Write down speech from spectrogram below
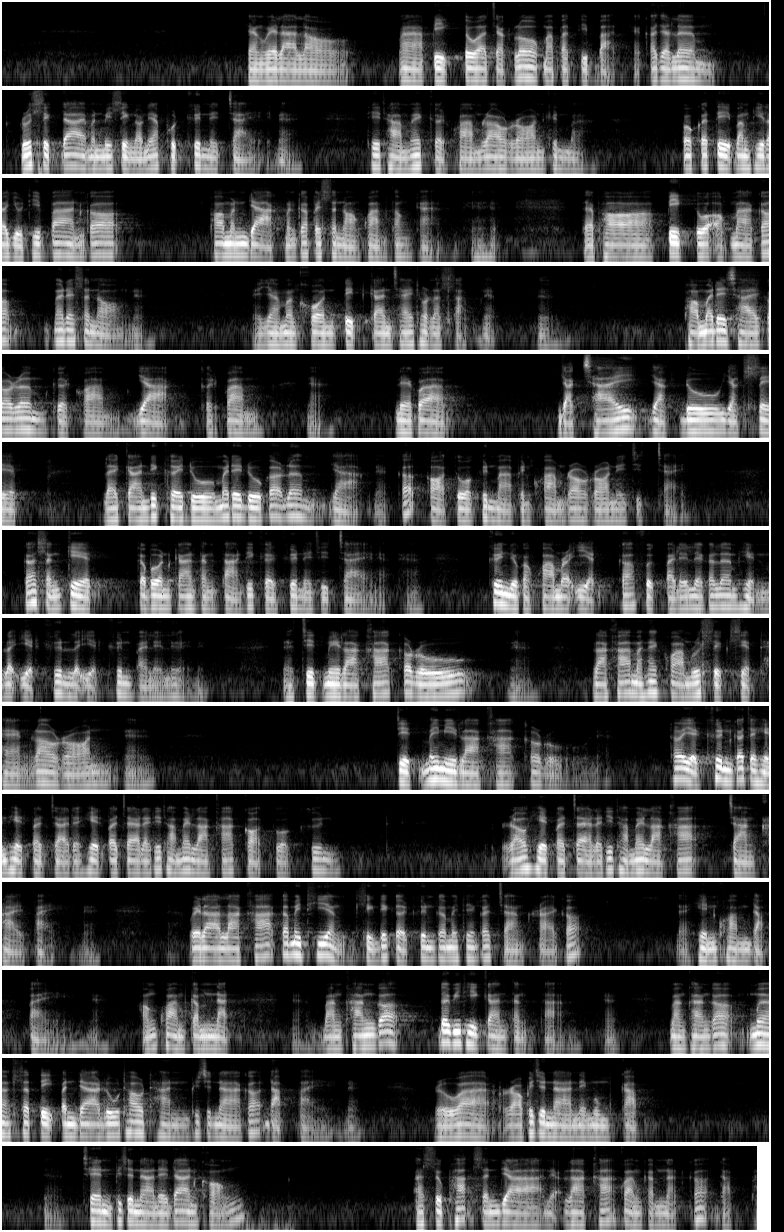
อย่างเวลาเรามาปีกตัวจากโลกมาปฏิบัติเนี่ยก็จะเริ่มรู้สึกได้มันมีสิ่งเหล่านี้ผุดขึ้นในใจนะ ที่ทำให้เกิดความเร่าร้อนขึ้นมา ปกติบางทีเราอยู่ที่บ้านก็ พอมันอยากมันก็ไปสนองความต้องการ แต่พอปีกตัวออกมาก็ไม่ได้สนองนะอย่างบางคนติดการใช้โทรศัพท์เนี่ยพอไม่ได้ใช้ก็เริ่มเกิดความอยากเกิดความนะเรียกว่า อยากใช้ อยากดู อยากเสพ รายการที่เคยดูไม่ได้ดูก็เริ่มอยากเนี่ยก็ก่อตัวขึ้นมาเป็นความร้อนร้อนในจิตใจ ก็สังเกตกระบวนการต่างๆ ที่เกิดขึ้นในจิตใจเนี่ยนะขึ้นอยู่กับความละเอียดก็ฝึกไปเรื่อยๆ ก็เริ่มเห็นละเอียดขึ้นละเอียดขึ้นไปเรื่อยๆเนี่ยจิตมีราคะก็รู้นะราคะมันให้ความรู้สึกเสียดแทงเร่าร้อนนะจิตไม่มีราคะก็รู้ ถ้าละเอียดขึ้นก็จะเห็นเหตุปัจจัยแต่เหตุปัจจัยอะไรที่ทำให้ราคะเกาะตัวขึ้น แล้วเหตุปัจจัยอะไรที่ทำให้ราคะจางคลายไปนะเวลาราคะก็ไม่เที่ยง สิ่งที่เกิดขึ้นก็ไม่เที่ยงก็จางคลายก็นะเห็นความดับไปนะของความกำหนัดนะบางครั้งก็ด้วยวิธีการต่างๆนะบางครั้งก็เมื่อสติปัญญารู้เท่าทัน พิจารณาก็ดับไปนะ หรือว่าเราพิจารณาในมุมกลับ เช่นพิจารณาในด้านของอสุภสัญญาเนี่ยราคะความกำหนัดก็ดับไป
